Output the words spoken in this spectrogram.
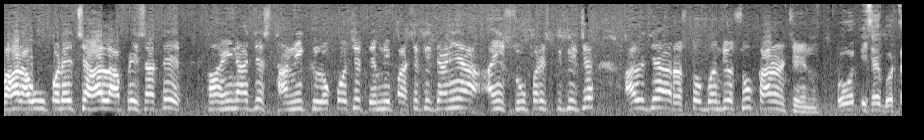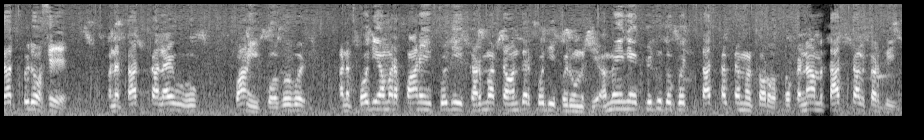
બહાર આવવું પડે છે. હાલ આપણી સાથે અહીંના જે સ્થાનિક લોકો છે, તેમની પાસેથી જાણીએ અહીં શું પરિસ્થિતિ છે. હાલ જે આ રસ્તો બંધ થયો, શું કારણ છે એનું? બહુ અતિશય વરસાદ પડ્યો છે અને તાત્કાલ આવ્યું પાણી બરોબર? અને કોઈ અમારે પાણી કોઈ તો અંદર કોઈ પડ્યું નથી. અમે એને કીધું તો કોઈ તાત્કાલ તમે કરો. તો કે ના, અમે તાત્કાલ કરી દઈએ.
